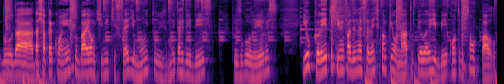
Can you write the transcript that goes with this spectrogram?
do, da, da Chapecoense. O Bahia é um time que cede muitos, muitas DDs para os goleiros. E o Cleito, que vem fazendo um excelente campeonato pelo RB contra o São Paulo.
